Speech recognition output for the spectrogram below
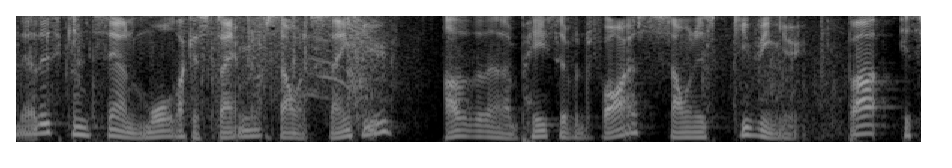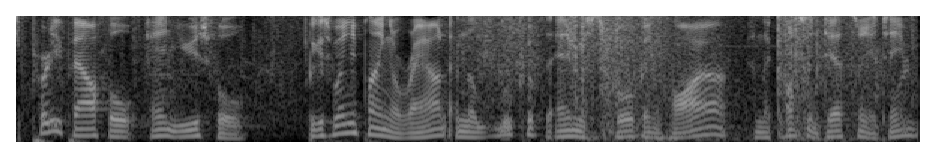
Now this can sound more like a statement someone's saying to you, other than a piece of advice someone is giving you. But it's pretty powerful and useful because when you're playing around and the look of the enemy score being higher and the constant deaths on your team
